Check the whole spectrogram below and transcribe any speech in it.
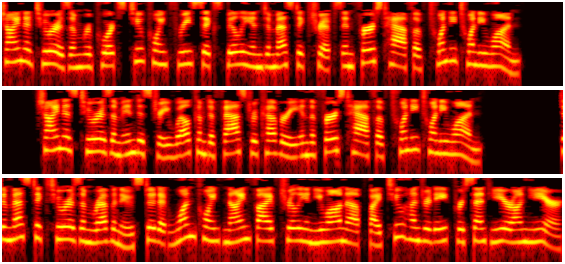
China Tourism reports 2.36 billion domestic trips in first half of 2021. China's tourism industry welcomed a fast recovery in the first half of 2021. Domestic tourism revenue stood at 1.95 trillion yuan up by 208% year-on-year.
